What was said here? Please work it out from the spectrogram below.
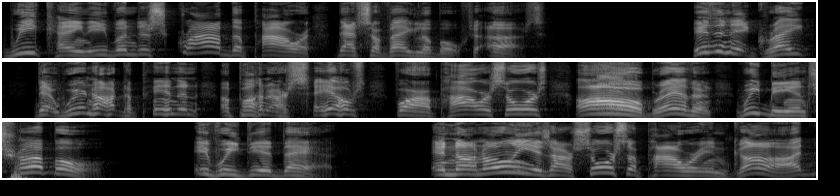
We can't even describe the power that's available to us. Isn't it great that we're not dependent upon ourselves for our power source, oh, brethren, we'd be in trouble if we did that. And not only is our source of power in God,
